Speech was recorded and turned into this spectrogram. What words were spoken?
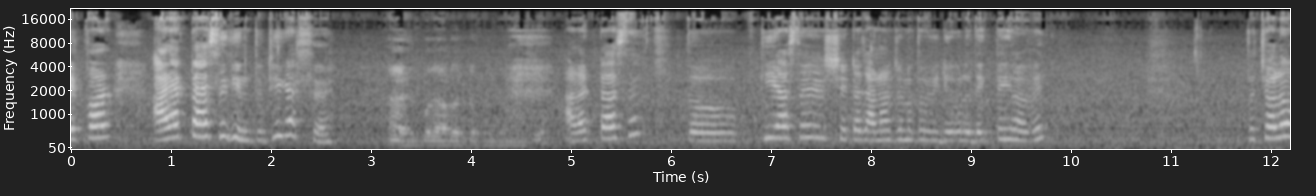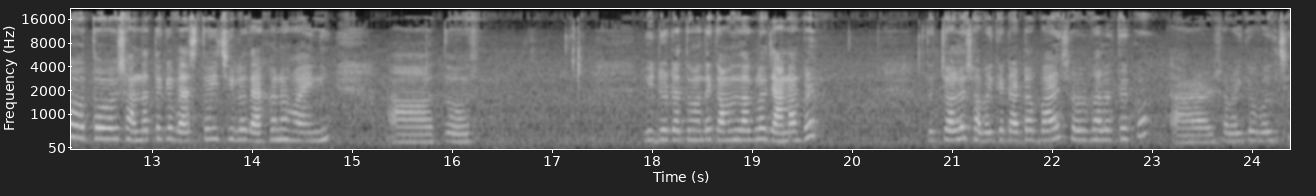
এরপর আর একটা আছে কিন্তু ঠিক আছে? হ্যাঁ এরপরে আরও একটা প্রোগ্রাম আছে। আর একটা আছে। তো কি আছে সেটা জানার জন্য তো ভিডিওগুলো দেখতেই হবে। তো চলো তো সন্ধ্যা থেকে ব্যস্তই ছিল দেখানো হয়নি। তো ভিডিওটা তোমাদের কেমন লাগল জানাবে। তো চলো সবাইকে টাটা বাই সবাই ভালো থেকো। আর সবাইকে বলছি।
